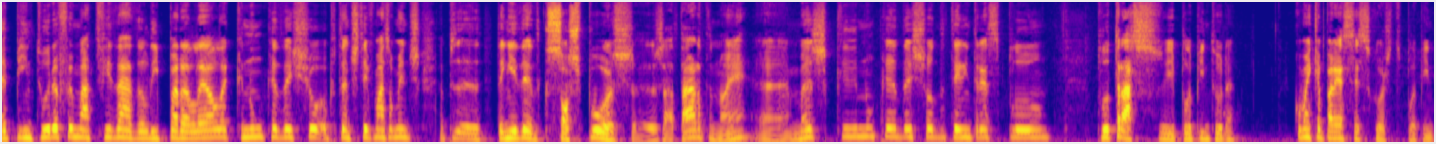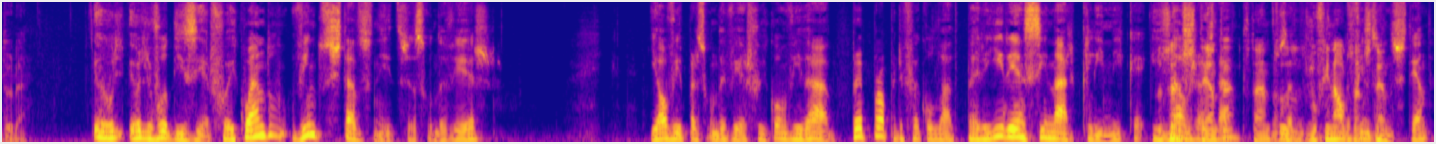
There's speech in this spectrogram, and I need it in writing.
a pintura foi uma atividade ali paralela que nunca deixou, portanto, esteve mais ou menos, tenho a ideia de que só expôs eh, já tarde, não é? Ah, Mas que nunca deixou de ter interesse pelo, pelo traço e pela pintura. Como é que aparece esse gosto pela pintura? eu, eu lhe vou dizer, foi quando vim dos Estados Unidos a segunda vez, e ao vir para a segunda vez fui convidado para a própria faculdade para ir ensinar clínica. Nos e anos não 70, está, portanto, anos, no final dos, no anos, dos anos 70,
